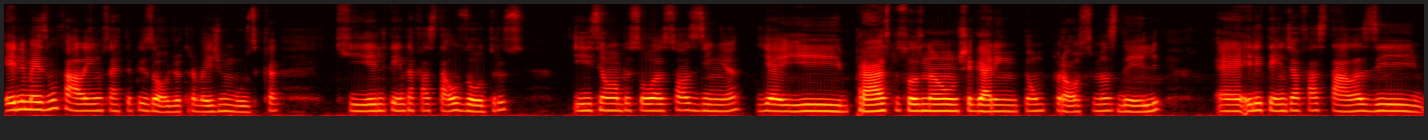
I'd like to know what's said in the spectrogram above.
ele mesmo fala em um certo episódio, através de música, que ele tenta afastar os outros e ser uma pessoa sozinha. E aí, para as pessoas não chegarem tão próximas dele, é, ele tende a afastá-las e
